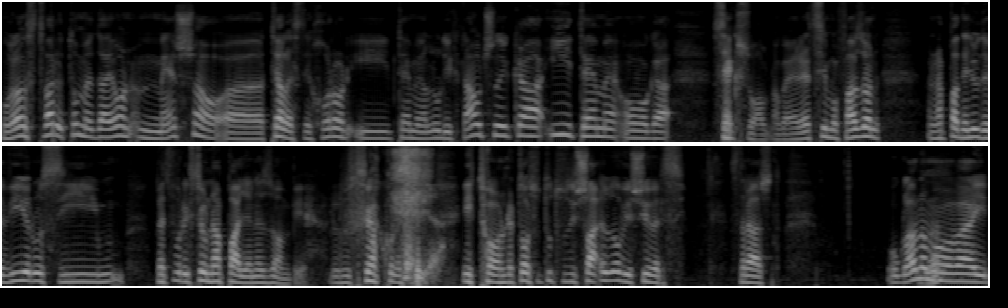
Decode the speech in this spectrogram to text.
Uglavnom stvar je u tome da je on mešao uh, telesni horor i teme ludih naučnika i teme ovoga seksualnog. Recimo fazon napadne ljude virus i pretvori sve u napaljene zombije. Kako ne I to, onda to su, tu su ša, ovi šiversi. Strašno. Uglavnom, Da. ovaj,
